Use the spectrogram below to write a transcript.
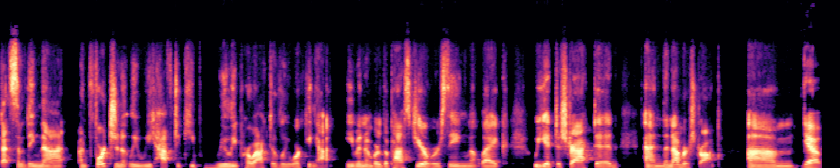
that's something that unfortunately we have to keep really proactively working at. Even over the past year, we're seeing that like we get distracted and the numbers drop. Um, yeah.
